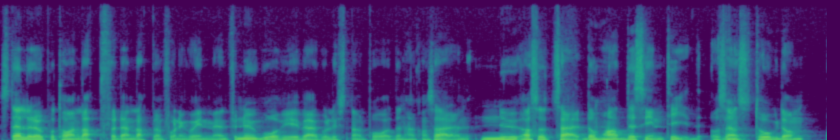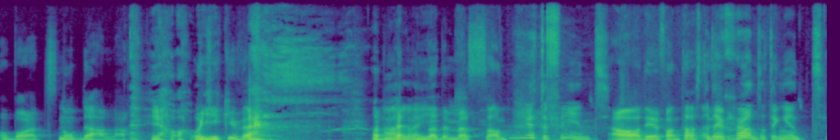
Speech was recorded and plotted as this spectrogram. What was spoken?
ställ er upp och ta en lapp, för den lappen får ni gå in med. För nu går vi iväg och lyssnar på den här konserten. Nu, alltså så här, de hade sin tid och sen så tog de och bara snodde alla. Ja. Och gick iväg. och Alla lämnade mässan. Jättefint. Ja, det är Ja, fantastiskt det är skönt att inget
